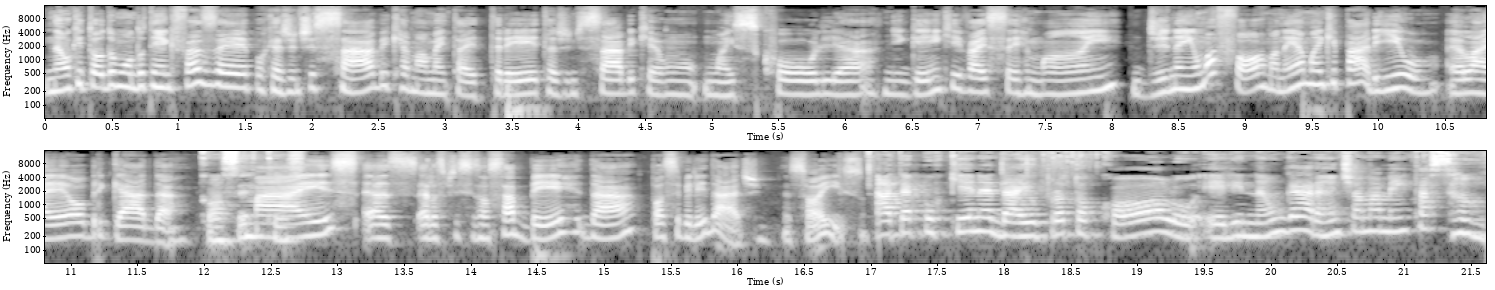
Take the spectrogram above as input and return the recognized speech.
Não que todo mundo tenha que fazer, porque a gente sabe que amamentar é treta, a gente sabe que é um, uma escolha. Ninguém que vai ser mãe, de nenhuma forma, nem a mãe que pariu, ela é obrigada. Com certeza. Mas elas, elas precisam saber da possibilidade. É só isso. Até porque, né, Dai, o protocolo, ele não garante a amamentação.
